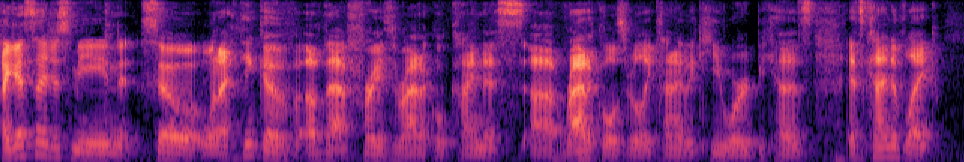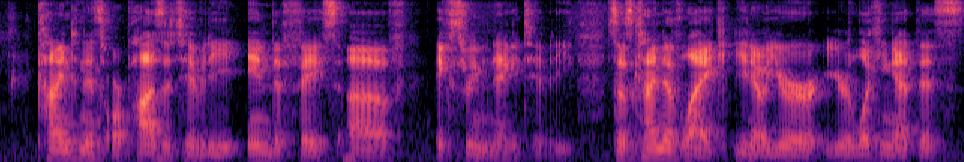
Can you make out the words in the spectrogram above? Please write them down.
I guess I just mean so when I think of, of that phrase radical kindness, uh, radical is really kind of the key word because it's kind of like kindness or positivity in the face of extreme negativity. So it's kind of like you know you're you're looking at this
